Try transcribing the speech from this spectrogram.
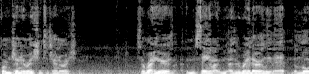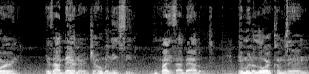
from generation to generation. So right here it was saying like as we read earlier that the Lord is our banner, Jehovah Nisi. He fights our battles. And when the Lord comes in,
